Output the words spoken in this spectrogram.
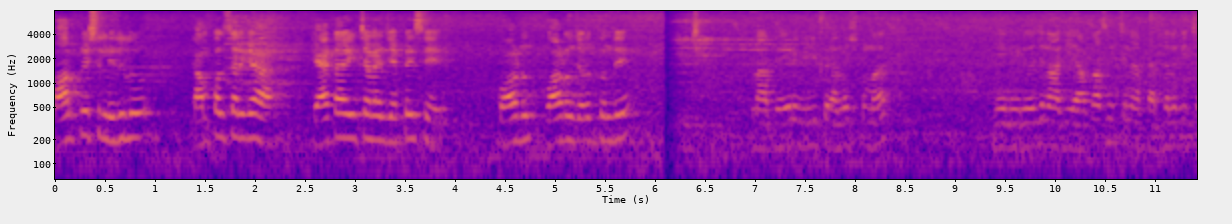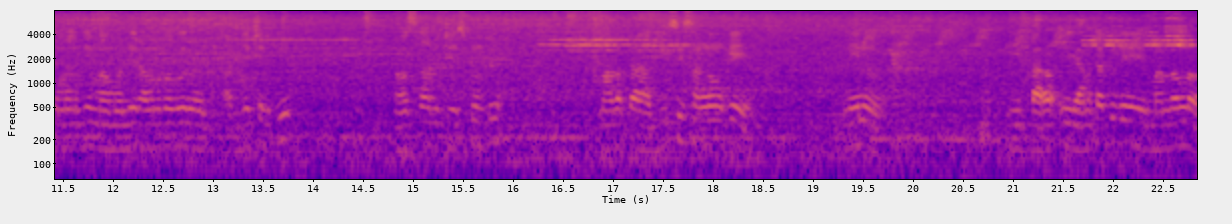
కార్పొరేషన్ నిధులు కంపల్సరిగా కేటాయించాలని చెప్పేసి కోరడం కోరడం జరుగుతుంది. నా పేరు విపి రమేష్ కుమార్. నేను ఈరోజు నాకు ఈ అవకాశం ఇచ్చిన పెద్దలకి చిన్నలకి మా మల్లి రామబాబు అధ్యక్షుడికి నమస్కారాలు చేసుకుంటూ మా యొక్క బీసీ సంఘంకి నేను ఈ పర ఈ అనకాపల్లి మండలంలో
